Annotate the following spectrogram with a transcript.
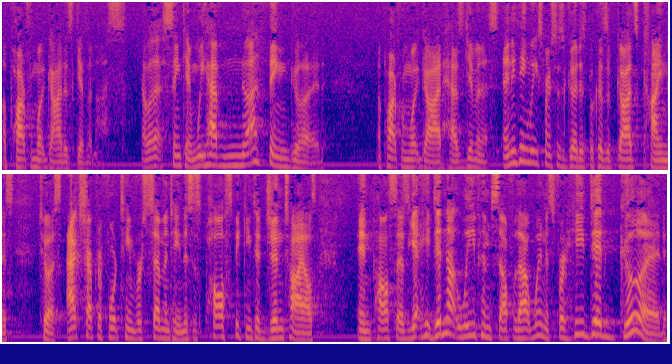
apart from what God has given us. Now let that sink in. We have nothing good apart from what God has given us. Anything we experience as good is because of God's kindness to us. Acts chapter 14, verse 17. This is Paul speaking to Gentiles and Paul says, Yet he did not leave himself without witness, for he did good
